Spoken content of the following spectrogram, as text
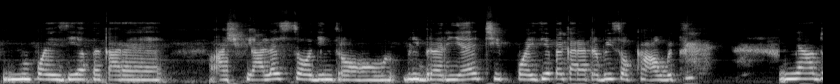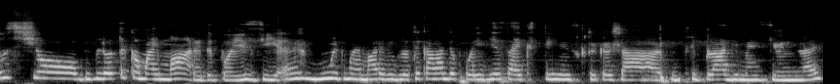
nu poezie pe care aș fi ales-o dintr-o librărie, ci poezie pe care a trebuit să o caut mi-a adus și o bibliotecă mai mare de poezie, mult mai mare. Biblioteca mea de poezie s-a extins, cred că și-a triplat dimensiunile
